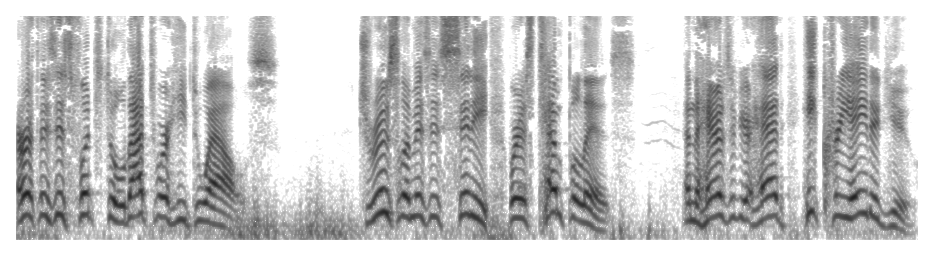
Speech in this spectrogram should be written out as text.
Earth is his footstool, that's where he dwells. Jerusalem is his city, where his temple is. And the hairs of your head, he created you.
